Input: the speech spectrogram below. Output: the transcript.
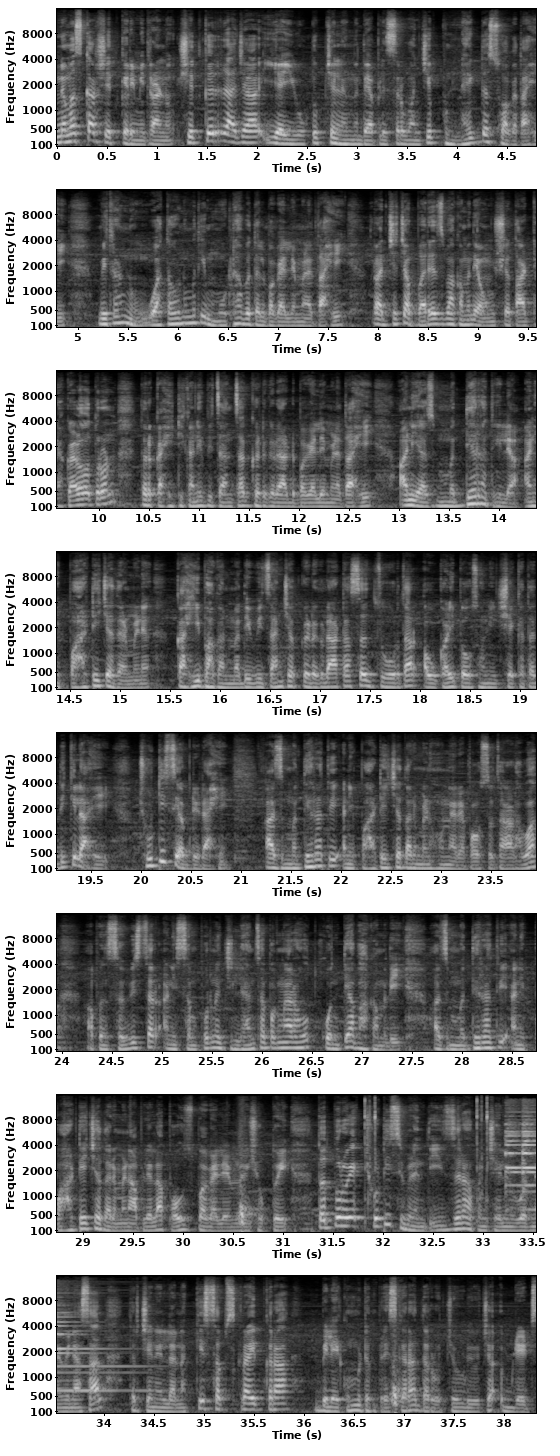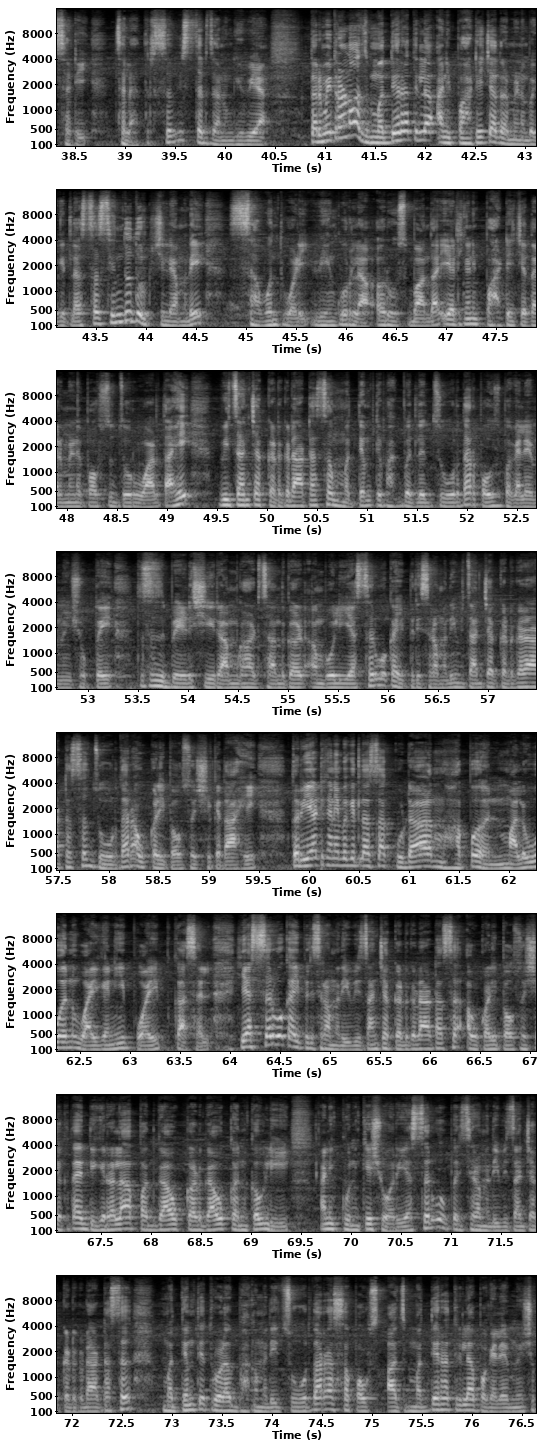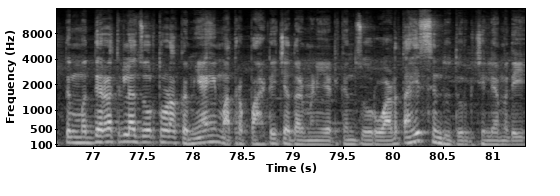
नमस्कार शेतकरी मित्रांनो. शेतकरी राजा या यूट्यूब चॅनलमध्ये आपले सर्वांचे पुन्हा एकदा स्वागत आहे. मित्रांनो वातावरणामध्ये मोठा बदल बघायला मिळत आहे. राज्याच्या बऱ्याच भागामध्ये अंशतः ढगाळ वातावरण तर काही ठिकाणी विजांचा गडगडाट बघायला मिळत आहे. आणि आज मध्यरात्रीला आणि पहाटेच्या दरम्यान काही भागांमध्ये विजांच्या गडगडाटासह जोरदार अवकाळी पाऊस होण्याची शक्यता देखील आहे. छोटीशी अपडेट आहे. आज मध्यरात्री आणि पहाटेच्या दरम्यान होणाऱ्या पावसाचा आढावा आपण सविस्तर आणि संपूर्ण जिल्ह्यांचा बघणार आहोत. कोणत्या भागामध्ये? आज मध्यरात्री आणि पहाटेच्या दरम्यान आपल्याला पाऊस बघायला मिळू शकतोय. तत्पूर्वी एक छोटीशी विनंती जर आपण चॅनलवर नवीन असाल तर चॅनलला नक्कीच सबस्क्राईब करा बेल बटन प्रेस करा दररोजच्या व्हिडिओच्या अपडेट्ससाठी चला तर सविस्तर जाणून घेऊया. तर मित्रांनो आज मध्यरात्रीला आणि पहाटेच्या दरम्यान बघितलं असता सिंधुदुर्ग जिल्ह्यामध्ये सावंतवाडी वेंगुर्ला अरुस बांदा या ठिकाणी पहाटेच्या दरम्यान पाऊस जोर वाढत आहे. विजांच्या कडकडाटासह मध्यम ते भाग बदलत जोरदार पाऊस बघायला मिळू शकतोय. तसंच बेडशी रामघाट चांदगड आंबोली या सर्व काही परिसरामध्ये विजांच्या कडकडाटासह जोरदार अवकाळी पावसाची शक्यता आहे. तर या ठिकाणी बघितलं असता कुडाळ महापन मालवण वायगणी पॉईप कासल या सर्व काही परिसरामध्ये विजांच्या कडकडाटासह अवकाळी पावसाची शक्यता आहे. दिग्रला पदगाव कडगाव कणकवली आणि कुणकेश्वर या सर्व परिसरामध्ये विजांच्या कडकडाटासह मध्यम ते तुरळक भागामध्ये जोरदार असा पाऊस आज मध्यरात्रीला बघायला मिळू शकतो. मध्यरात्रीला जोर थोडा कमी आहे मात्र पहाटेच्या दरम्यान या ठिकाणी जोर वाढत आहे सिंधुदुर्ग जिल्ह्यामध्ये.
